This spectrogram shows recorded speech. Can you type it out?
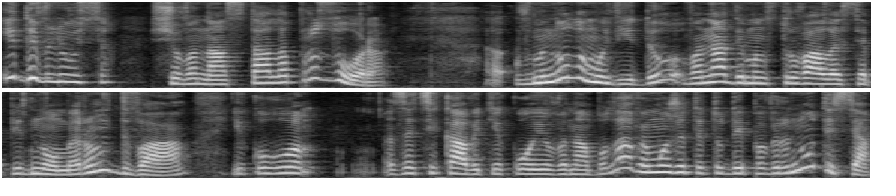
і дивлюся, що вона стала прозора. Е, В минулому відео вона демонструвалася під номером 2, і кого зацікавить, якою вона була, ви можете туди повернутися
